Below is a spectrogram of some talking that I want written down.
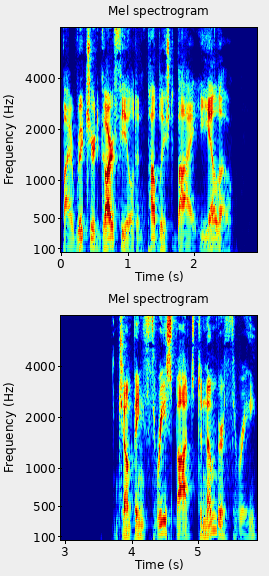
by Richard Garfield and published by Iello. Jumping three spots to number three,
